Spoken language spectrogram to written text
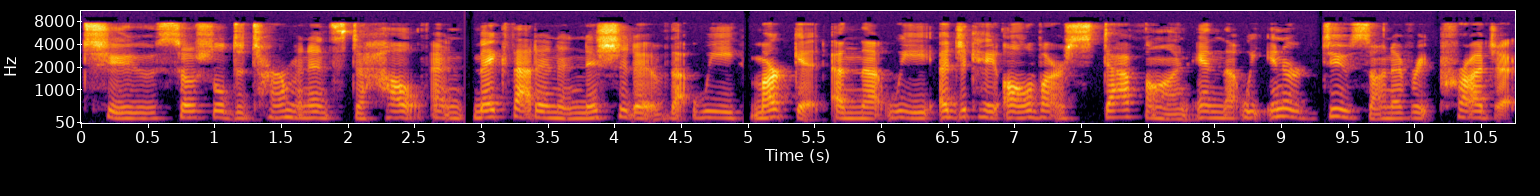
to social determinants to health and make that an initiative that we market and that we educate all of our staff on and that we introduce on every project.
